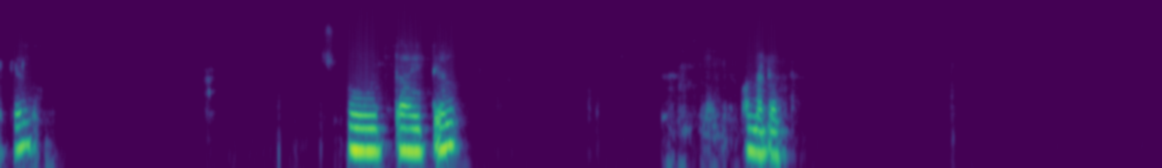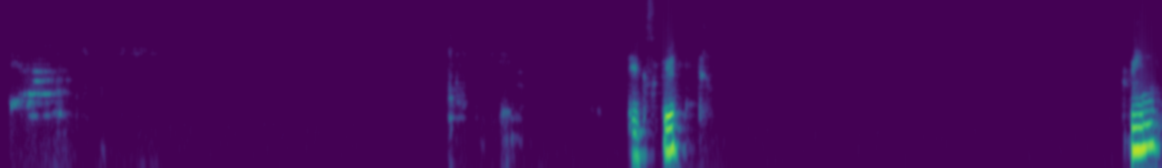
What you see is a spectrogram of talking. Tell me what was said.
title. Show title. On the done expect. Screen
